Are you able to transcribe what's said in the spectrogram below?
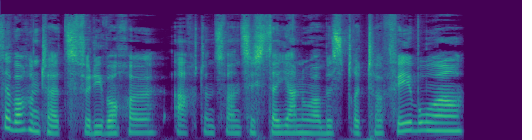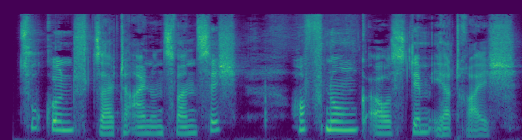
der Wochentaz für die Woche 28. Januar bis 3. Februar Zukunft Seite 21 Hoffnung aus dem Erdreich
